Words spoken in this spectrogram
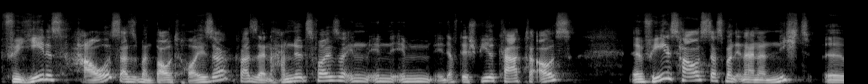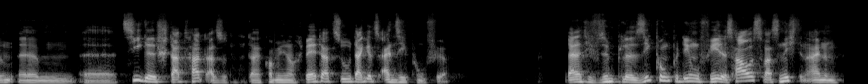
für jedes Haus, also man baut Häuser, quasi seine Handelshäuser in, in, in, in auf der Spielkarte aus. Äh, für jedes Haus, das man in einer nicht ähm, ähm, äh, Ziegelstadt hat, also da komme ich noch später zu, da gibt es einen Siegpunkt für. Relativ simple Siegpunktbedingung für jedes Haus, was nicht in, einem,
